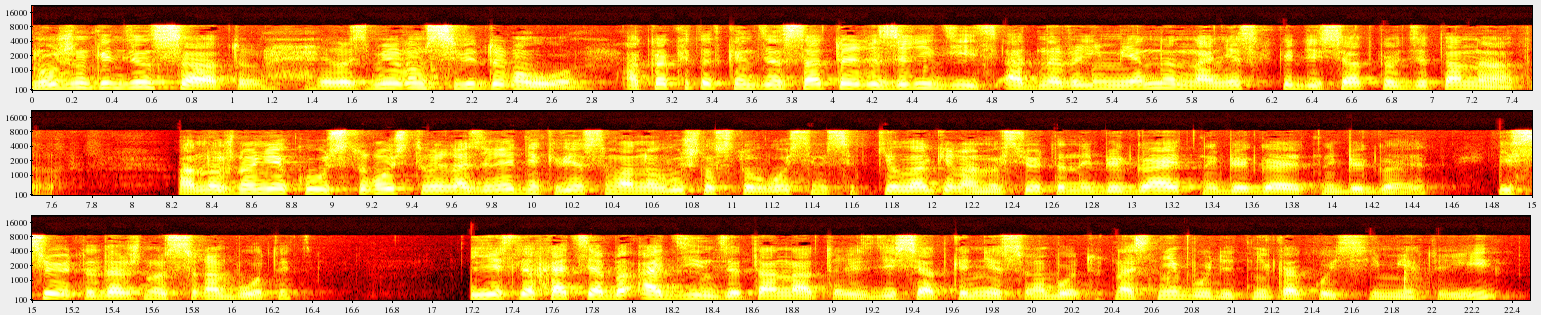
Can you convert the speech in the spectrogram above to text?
Нужен конденсатор размером с ведро. А как этот конденсатор разрядить одновременно на несколько десятков детонаторов? А нужно некое устройство, разрядник весом оно вышло 180 килограмм. И все это набегает, набегает, набегает. И все это должно сработать. И если хотя бы один детонатор из десятка не сработает, у нас не будет никакой симметрии –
